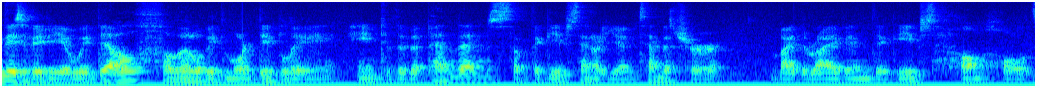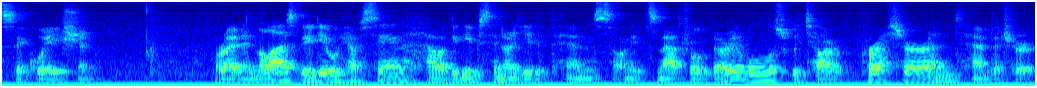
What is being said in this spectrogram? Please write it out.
this video we delve a little bit more deeply into the dependence of the Gibbs energy and temperature by deriving the Gibbs-Helmholtz equation. Alright, in the last video we have seen how the Gibbs energy depends on its natural variables which are pressure and temperature.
